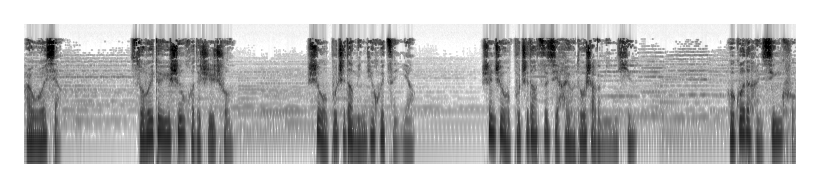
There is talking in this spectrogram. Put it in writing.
而我想，所谓对于生活的执着，是我不知道明天会怎样，甚至我不知道自己还有多少个明天。我过得很辛苦，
